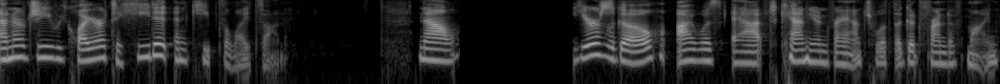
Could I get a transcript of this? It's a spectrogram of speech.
energy required to heat it and keep the lights on. Now, years ago, I was at Canyon Ranch with a good friend of mine,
